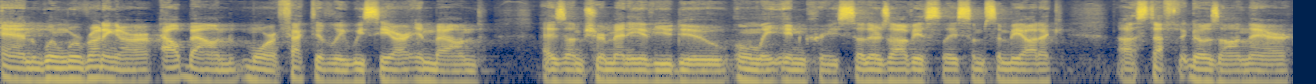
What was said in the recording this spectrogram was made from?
And when we're running our outbound more effectively, we see our inbound, as I'm sure many of you do, only increase. So there's obviously some symbiotic uh, stuff that goes on there.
